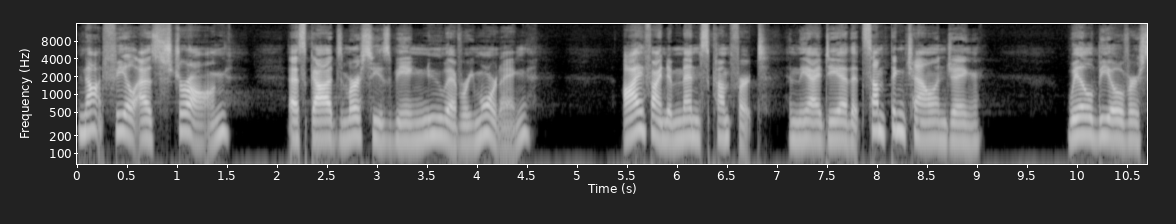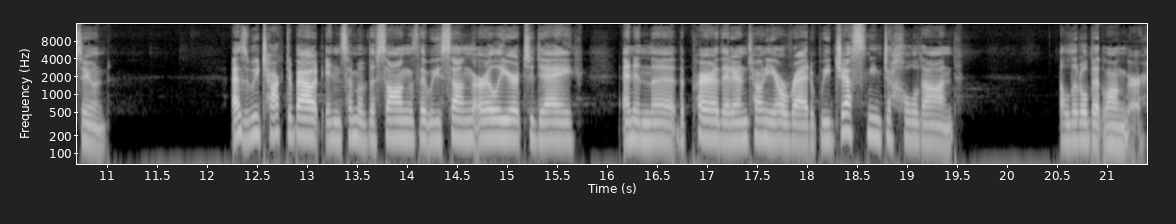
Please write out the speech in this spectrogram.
not feel as strong as God's mercies being new every morning, I find immense comfort in the idea that something challenging will be over soon. As we talked about in some of the songs that we sung earlier today and in the, the prayer that Antonio read, we just need to hold on a little bit longer.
